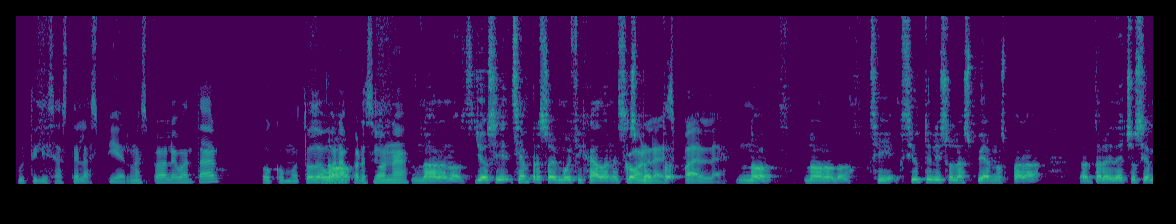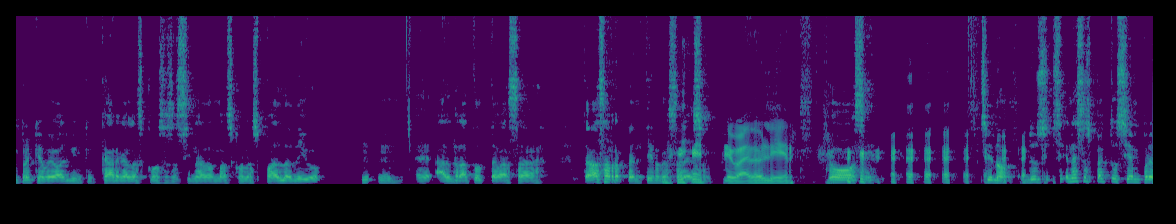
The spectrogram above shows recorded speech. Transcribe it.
¿utilizaste las piernas para levantar? ¿O como toda No. buena persona, No, no, no, yo sí, siempre soy muy fijado en ese con la espalda? No, no, no, no. Sí, sí utilizo las piernas para levantarlo. Y de hecho, siempre que veo a alguien que carga las cosas así nada más con la espalda, digo, "Mm, mm, eh, al rato te vas a, te vas a arrepentir de hacer eso. te va a doler. No, sí. Sí, no. Yo en ese aspecto siempre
